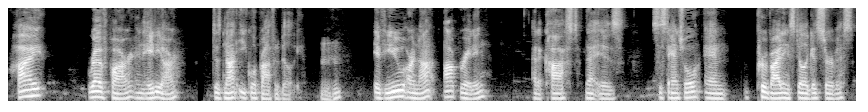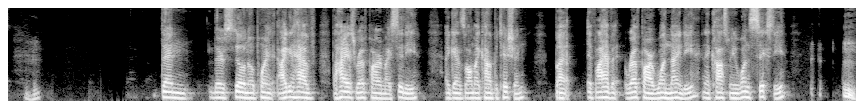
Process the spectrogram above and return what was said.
high revpar and adr does not equal profitability hmm if you are not operating at a cost that is substantial and providing still a good service, Mhm. then there's still no point. I can have the highest rev RevPAR in my city against all my competition, but if I have a RevPAR of 190 and it costs me 160,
